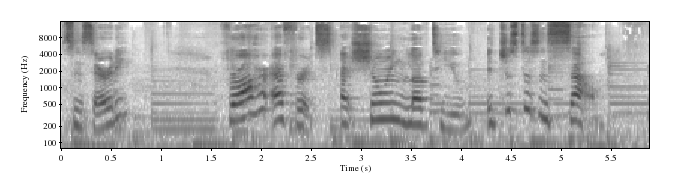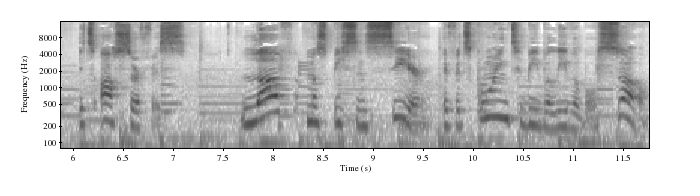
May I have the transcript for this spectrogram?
Sincerity? For all her efforts at showing love to you, it just doesn't sell. It's all surface. Love must be sincere if it's going to be believable. So,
